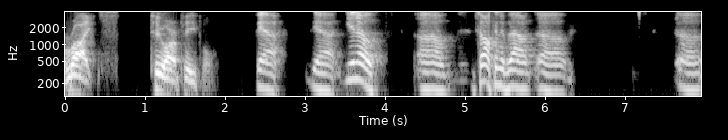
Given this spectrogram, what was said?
rights to our people. Yeah, yeah. You know, uh, talking about, uh, uh,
